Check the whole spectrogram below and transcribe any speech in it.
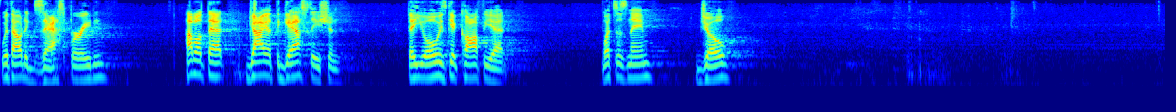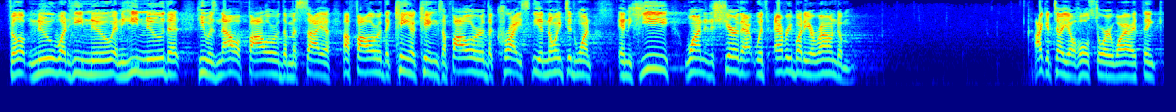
without exasperating? How about that guy at the gas station that you always get coffee at? What's his name? Joe? Philip knew what he knew, and he knew that he was now a follower of the Messiah, a follower of the King of Kings, a follower of the Christ, the anointed one, and he wanted to share that with everybody around him. I could tell you a whole story why I think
